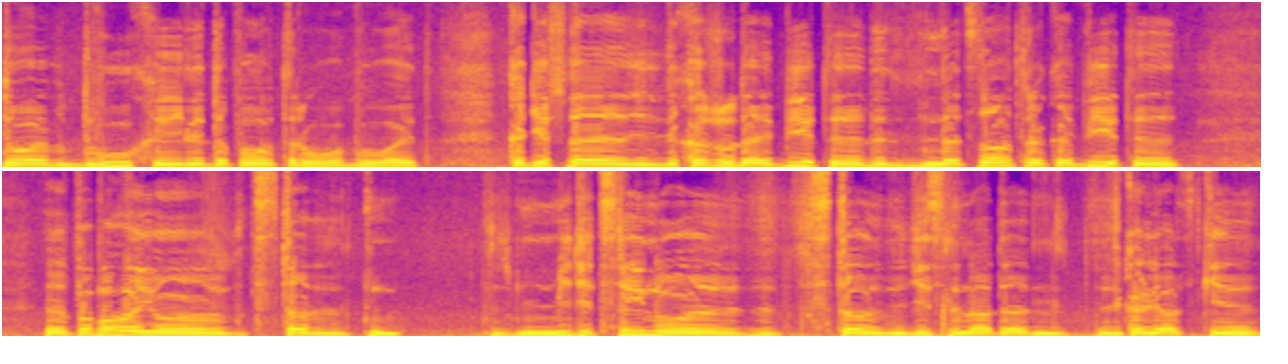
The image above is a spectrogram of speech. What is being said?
до двух или до полуторого бывает. Конечно, хожу на обед, э, на завтрак, обед. э, Помогаю медицину, э, если надо, коляски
